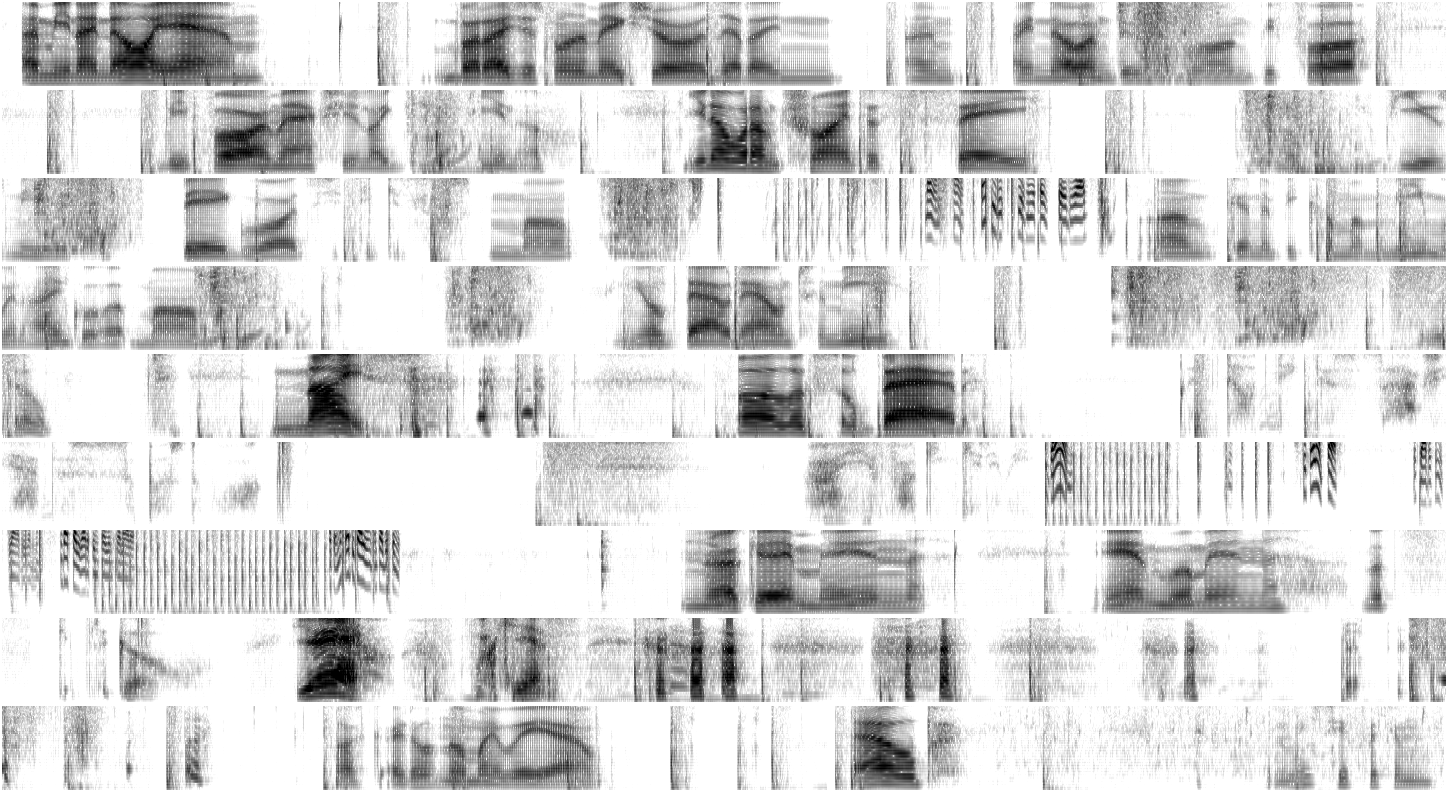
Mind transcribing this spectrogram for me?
I mean, I know I am, but I just want to make sure that I, I'm, I know I'm doing it wrong before, before I'm actually, like, you know, you know what I'm trying to say. Don't confuse me with big words you think it's small. I'm gonna become a meme when I grow up, Mom. And you'll bow down to me. Here we go. nice! oh, it looks so bad. I don't think this is actually how this is supposed to work. Are you fucking kidding me? Okay, man and woman, let's give it a go. Yeah! Fuck yes! Fuck, I don't know my way out. Help! Let me see if I can... It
